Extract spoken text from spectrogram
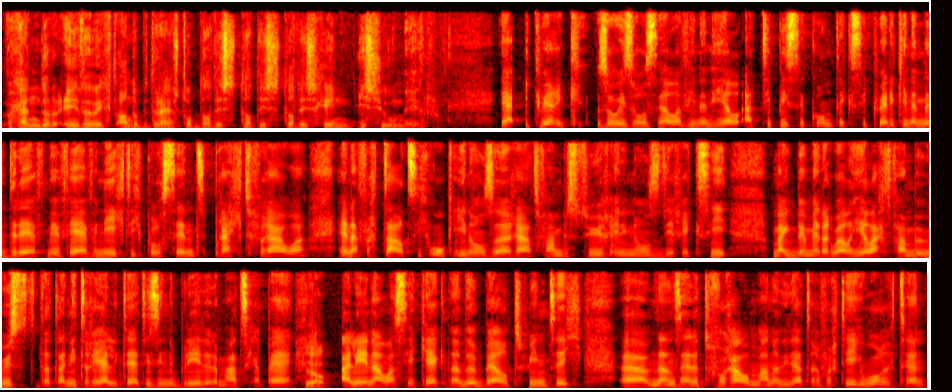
genderevenwicht aan de bedrijfstop, dat is, dat is, dat is geen issue meer? Ja, ik werk sowieso zelf in een heel atypische context. Ik werk in een bedrijf met 95% prachtvrouwen. En dat vertaalt zich ook in onze raad van bestuur en in onze directie. Maar ik ben me er wel heel hard van bewust dat dat niet de realiteit is in de brede maatschappij. Ja. Alleen al als je kijkt naar de Bel 20, uh, dan zijn het vooral mannen die dat er vertegenwoordigd zijn.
